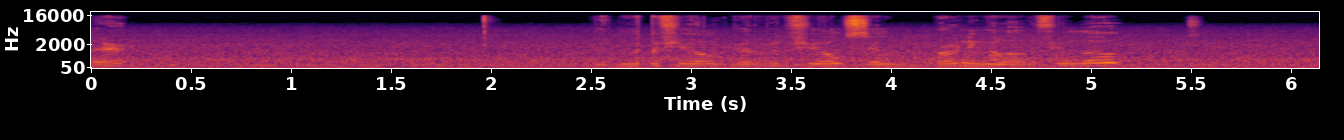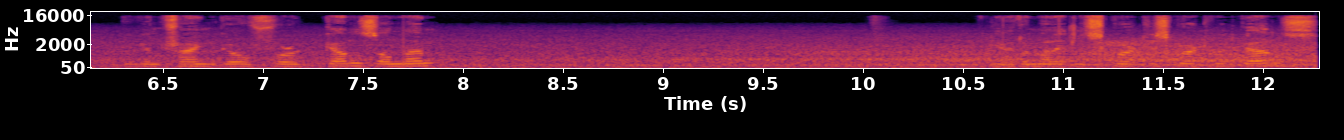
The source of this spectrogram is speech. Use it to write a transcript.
there. Good with fuel, good with fuel, still burning a lot of fuel though. We can try and go for guns on them. Give them a little squirty squirt with guns.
